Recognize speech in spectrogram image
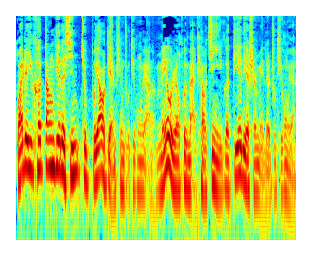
怀着一颗当爹的心，就不要点评主题公园了。没有人会买票进一个爹爹审美的主题公园。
